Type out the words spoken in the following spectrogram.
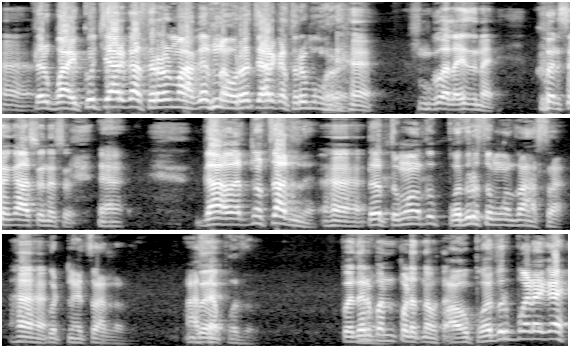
हा. तर बायको चार कासर माग नवरा चार कासर मोर हा. बोलायचं नाही. कोण संग असू नसो. गावातनं चाललं. तर तुम्हाला तो पदर समजा असा कुठनं चाललं. असा. पदर. पदर पण पडत नव्हता. अहो पदर पडाय काय?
